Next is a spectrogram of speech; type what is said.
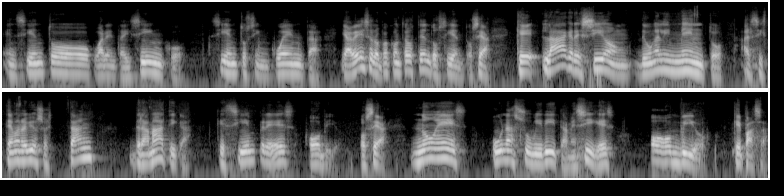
en 145, 150 y a veces lo puede encontrar usted en 200. O sea, que la agresión de un alimento al sistema nervioso es tan dramática que siempre es obvio. O sea, no es una subidita, me sigue, es obvio. ¿Qué pasa?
